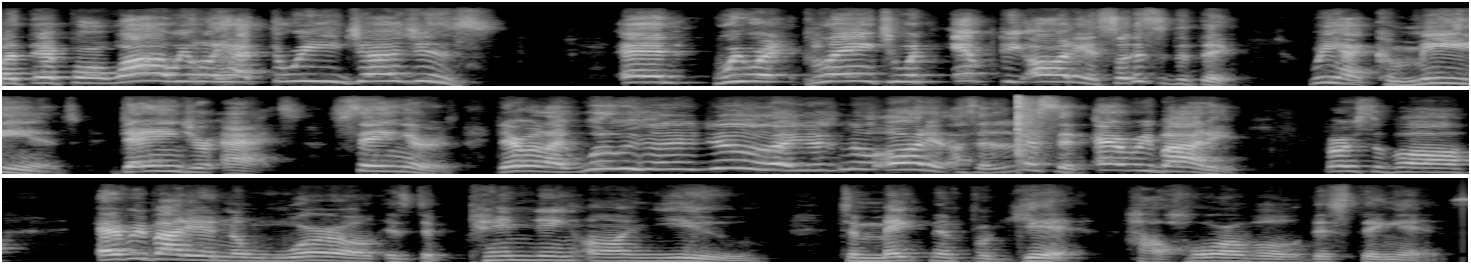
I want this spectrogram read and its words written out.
But then for a while, we only had three judges. And we were playing to an empty audience. So this is the thing. We had comedians, danger acts, singers. They were like, what are we gonna do? Like, there's no audience. I said, listen, everybody. First of all, everybody in the world is depending on you to make them forget how horrible this thing is.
